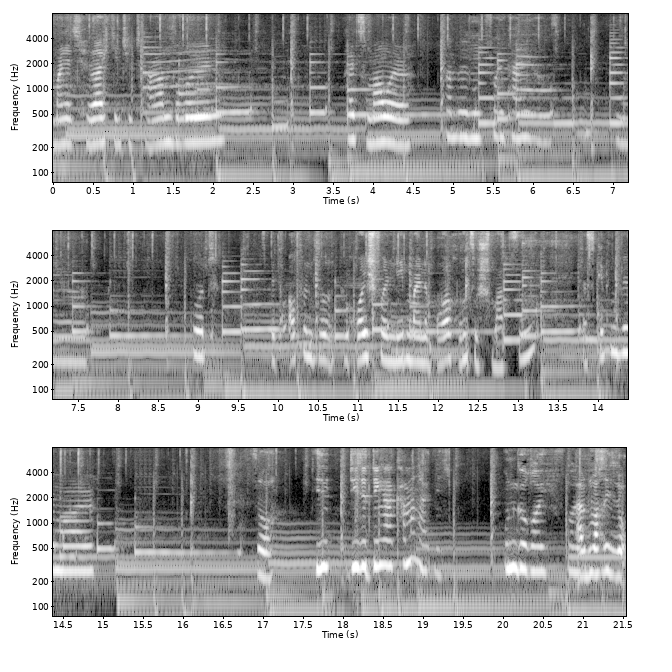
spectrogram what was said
Och man, jetzt höre ich den Titan brüllen. Halt's Maul. Aber sieht voll geil aus. Ja. Gut. Jetzt bitte aufhören, so geräuschvoll neben meinem Ohr rumzuschmatzen. Das skippen wir mal. So. Die, diese Dinger kann man halt nicht ungeräuschvoll. Aber du machst nicht so.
